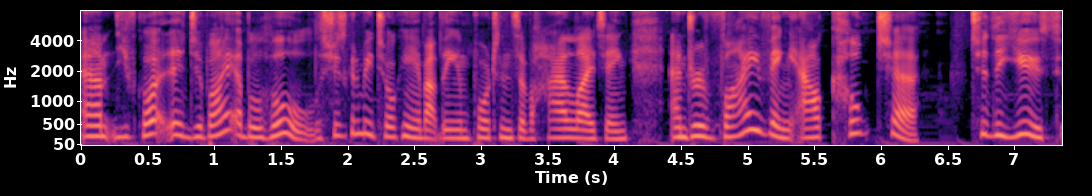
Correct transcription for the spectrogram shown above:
Um, you've got uh, Dubai Abulhoul. She's going to be talking about the importance of highlighting and reviving our culture to the youth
